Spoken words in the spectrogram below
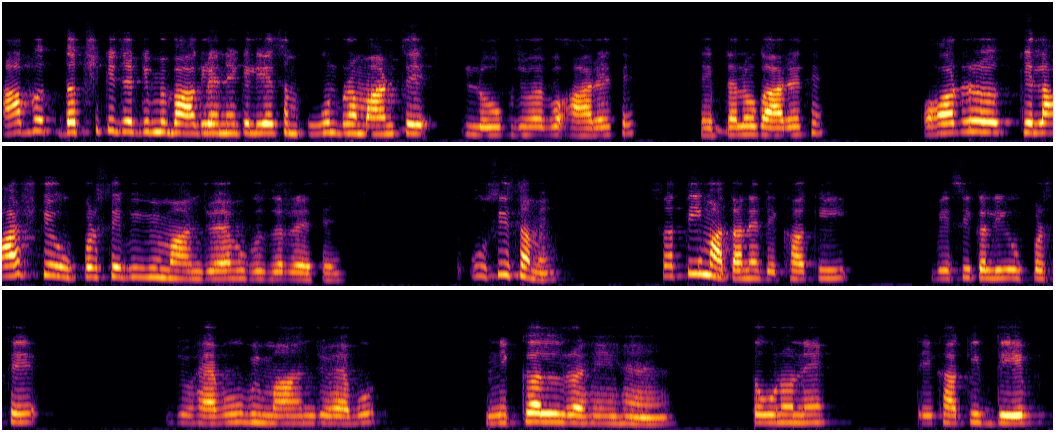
अब दक्ष की यज्ञ में भाग लेने के लिए संपूर्ण ब्रह्मांड से लोग जो है वो आ रहे थे। देवता लोग आ रहे थे। और कैलाश के ऊपर से भी विमान जो है वो गुजर रहे थे। तो उसी समय सती माता ने देखा कि बेसिकली ऊपर से जो है वो विमान जो है वो निकल रहे हैं। तो उन्होंने देखा कि देव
